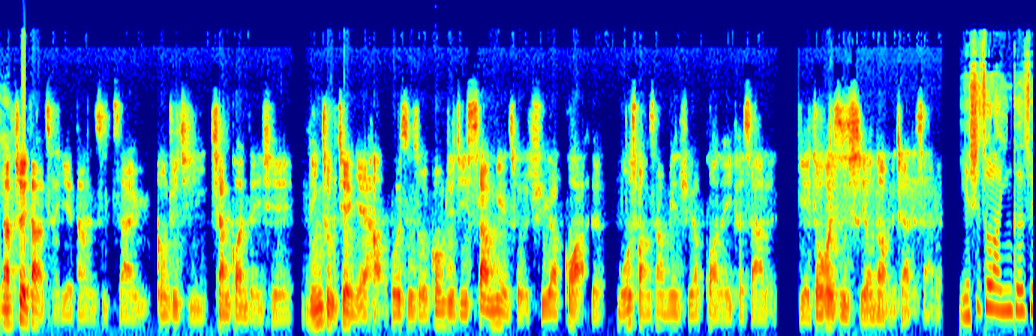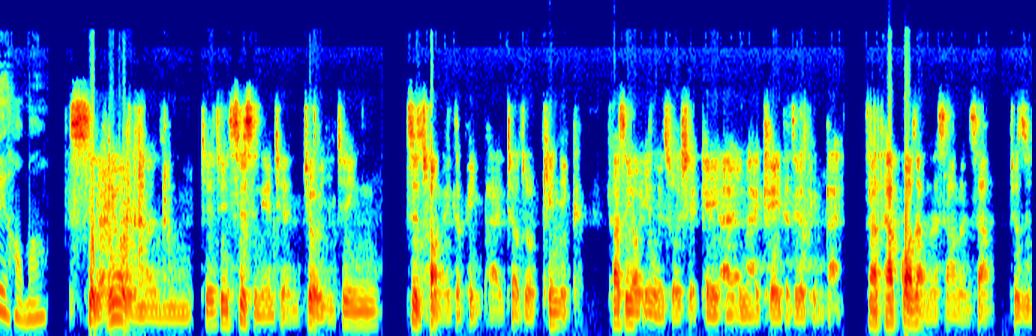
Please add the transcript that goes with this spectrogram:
那最大的产业当然是在于工具机相关的一些零组件也好，或者是说工具机上面所需要挂的磨床上面需要挂的一颗砂轮，也都会是使用到我们家的砂轮。也是做到英哥最好吗？是的，因为我们接近四十年前就已经自创了一个品牌，叫做 Kinik。它是用英文所写 K I N I K 的这个品牌，那它挂在我们的砂轮上，就是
